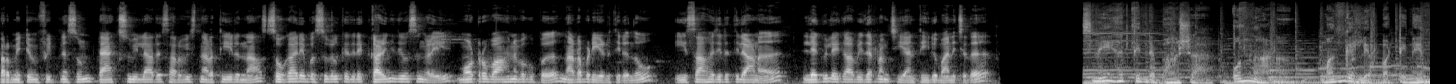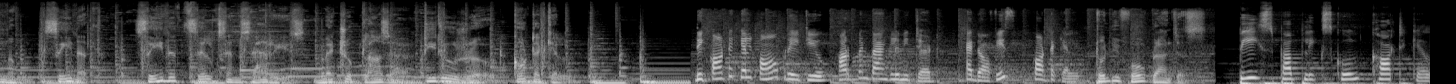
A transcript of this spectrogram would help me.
പെർമിറ്റും ഫിറ്റ്നസും ടാക്സും ഇല്ലാതെ സർവീസ് നടത്തിയിരുന്ന സ്വകാര്യ ബസ്സുകൾക്കെതിരെ കഴിഞ്ഞ ദിവസങ്ങളിൽ മോട്ടോർ വാഹന വകുപ്പ് നടപടിയെടുത്തിരുന്നു. ഈ സാഹചര്യത്തിലാണ് ലഘുലേഖ വിതരണം ചെയ്യാൻ തീരുമാനിച്ചത്. സ്നേഹത്തിന്റെ ഭാഷ ഒന്നാണ് മംഗല്യപ്പട്ടിനെന്നും Zeenath Zeenath silks and sarees Metro Plaza Tirur road Kottakkal. The Kottakkal cooperative urban bank limited head office Kottakkal 24 branches. Peace public school Cortical,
